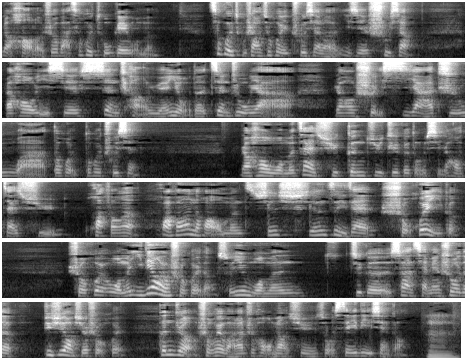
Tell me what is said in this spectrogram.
了好了之后，把测绘图给我们，测绘图上就会出现了一些竖向，然后一些现场原有的建筑呀，然后水系呀、植物啊，都会都会出现。然后我们再去根据这个东西，然后再去画方案。画方案的话，我们先先自己再手绘一个，手绘我们一定要用手绘的。所以，我们这个像前面说的，必须要学手绘。跟着手绘完了之后，我们要去做 CAD 线稿。嗯，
